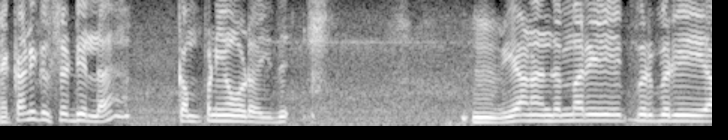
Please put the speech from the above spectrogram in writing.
மெக்கானிக்கல் செட் இல்லை கம்பெனியோட இது. ஏன்னா இந்த மாதிரி பெரிய பெரிய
